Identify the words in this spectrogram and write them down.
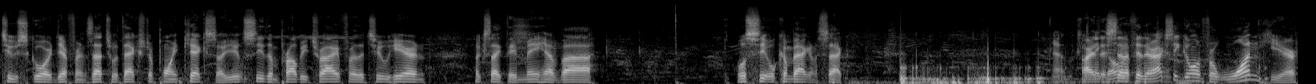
two score difference. That's with extra point kicks. So you'll see them probably try for the two here, and looks like they may have. Uh, we'll see. We'll come back in a sec. All right, like they're they're set up here. They're actually going for one here.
